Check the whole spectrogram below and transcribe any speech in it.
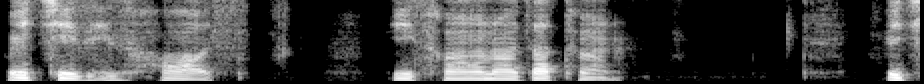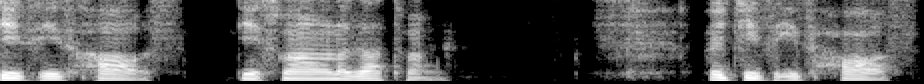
Which is his house? This one or that one? Which is his house? This one or that one? Which is his house?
